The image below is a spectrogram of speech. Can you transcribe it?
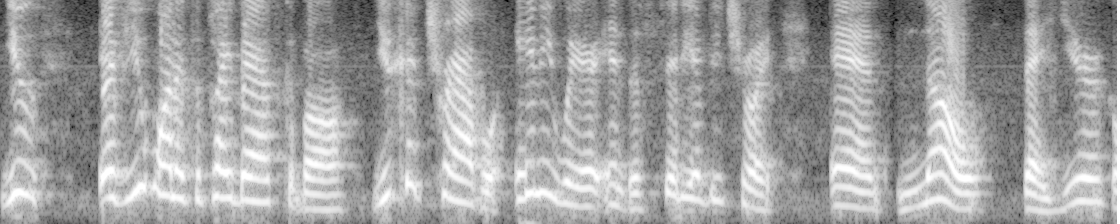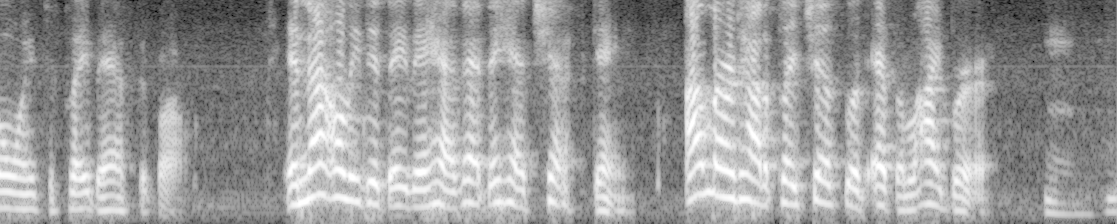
You if you wanted to play basketball, you could travel anywhere in the city of Detroit and know that you're going to play basketball. And not only did they they had that, they had chess games. I learned how to play chess look at the library. Mm-hmm.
